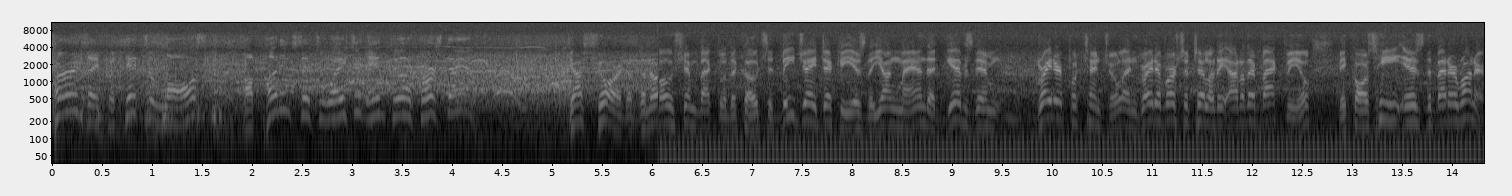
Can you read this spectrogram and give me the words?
turns a potential loss, a punting situation into a first down just short of the no Bo Schembechler, the coach, that B.J. Dickey is the young man that gives them greater potential and greater versatility out of their backfield because he is the better runner.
